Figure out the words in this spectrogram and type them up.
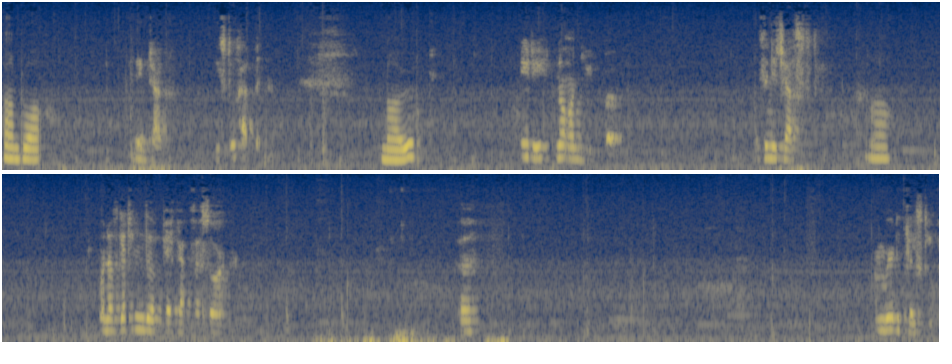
Found what? Name tag. You still have it. No. You do, not on you, but it's in your chest. Oh. When I was getting the pickaxe, I saw. Uh, I'm really close to you, by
